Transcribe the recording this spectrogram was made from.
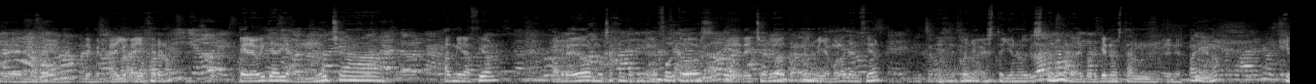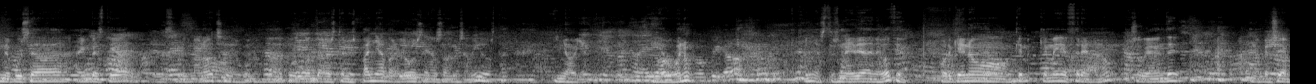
eh, de mercadillo callejero, ¿no? Pero vi que había mucha admiración alrededor, mucha gente haciendo fotos. eh, de hecho, yo también me llamó la atención. Y dije, coño, esto yo no lo he visto nunca, ¿y por qué no está en, España, no? Y me puse a, a investigar esa misma noche, de, bueno, ¿dónde puedo encontrar esto en España para luego enseñárselo a mis amigos, tal? Y no había. Y digo, bueno, coño, esto es una idea de negocio. ¿Por qué no? ¿Qué, qué me frena, no? Pues obviamente, una inversión.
